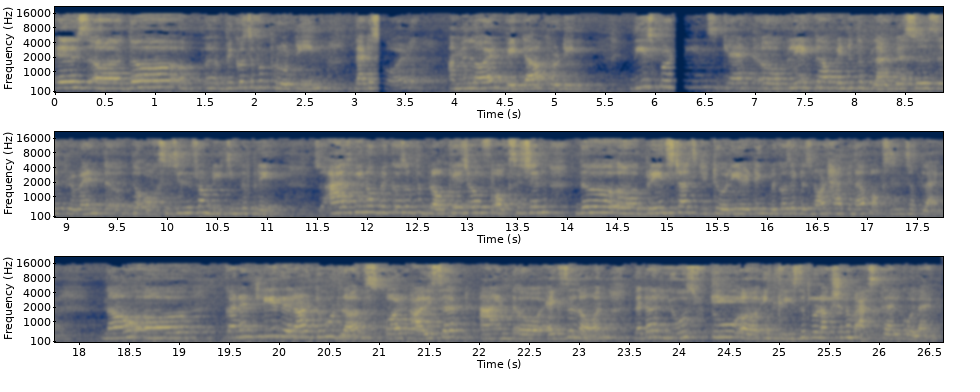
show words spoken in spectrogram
is uh, the uh, because of a protein that is called amyloid beta protein. These proteins get uh, plagued up into the blood vessels that prevent uh, the oxygen from reaching the brain. So as we know because of the blockage of oxygen the uh, brain starts deteriorating because it does not have enough oxygen supply. Now, uh, currently there are two drugs called Aricept and uh, Exelon that are used to uh, increase the production of acetylcholine.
